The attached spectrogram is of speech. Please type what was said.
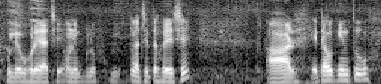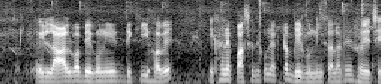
ফুলে ভরে আছে, অনেকগুলো ফুল গাছেতে হয়েছে। আর এটাও কিন্তু এই লাল বা বেগুনির দিকেই হবে। এখানে পাশে দেখুন একটা বেগুনি কালারের হয়েছে।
